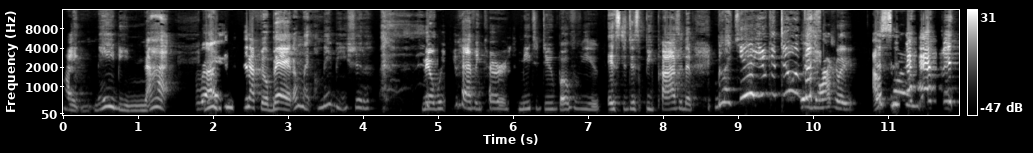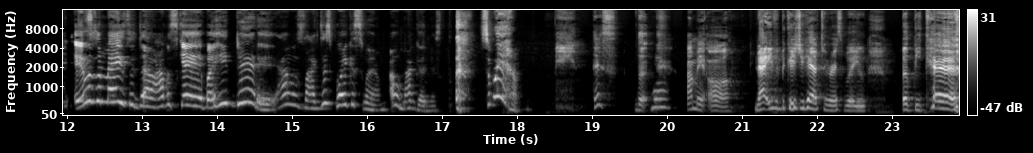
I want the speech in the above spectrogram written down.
like maybe not, right? Then I feel bad. I'm like, oh, maybe you should have. now, what you have encouraged me to do, both of you, is to just be positive. Be like, yeah, you can do it. Exactly. it was amazing though. I was scared, but he did it. I was like, this boy can swim. Oh my goodness. swim. Man, this Look, yeah. I'm in awe. Not even because you have Tourette's, William, but because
